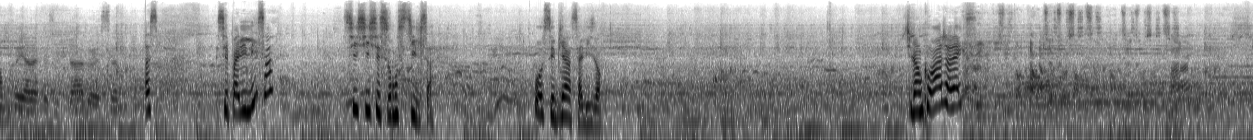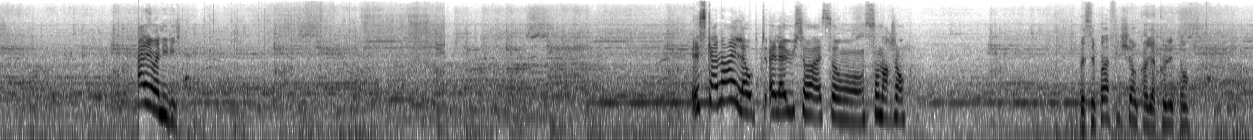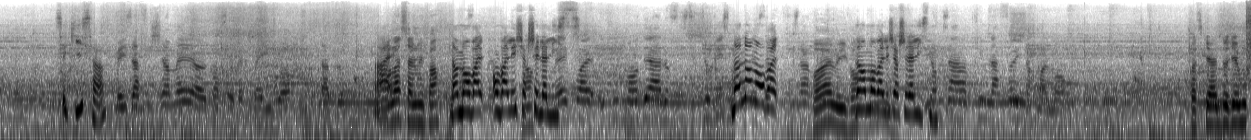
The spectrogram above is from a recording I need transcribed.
après, il y a le résultat, le SM. C'est- pas Lily ça? Si, si, c'est son style ça. Oh, c'est bien ça, lisant. Tu l'encourages, Alex? Arrivé du 18 dans 47, 67, 57, 65. Allez, ma Lily. Escana, elle a, elle a eu son, son- son argent. Mais c'est pas affiché encore, il n'y a que les temps. C'est qui ça Mais ils affichent jamais euh, quand c'est Vermeil ou or tableau. Ouais. Non, là, ça le met pas. Non, mais on va, on va aller chercher la Mais il liste. il faut demander à l'office du tourisme. Non, non, mais on va, Ouais, mais ils vont. non, mais on va aller chercher la liste, nous. Ils impriment la feuille normalement. Parce qu'il y a un deuxième.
